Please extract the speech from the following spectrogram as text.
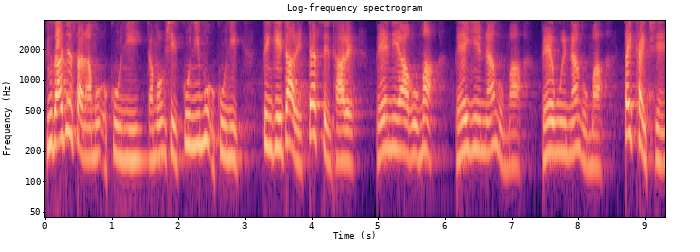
လူသားချင်းစာနာမှုအကူအညီဒါမှမဟုတ်ရှိကူညီမှုအကူအညီသင်္ကေတတွေတက်ဆင်ထားတဲ့ဘယ်နေရာကိုမှဘယ်ရင်နှန်းကိုမှဘယ်ဝန်နှန်းကိုမှတိုက်ခိုက်ခြင်း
